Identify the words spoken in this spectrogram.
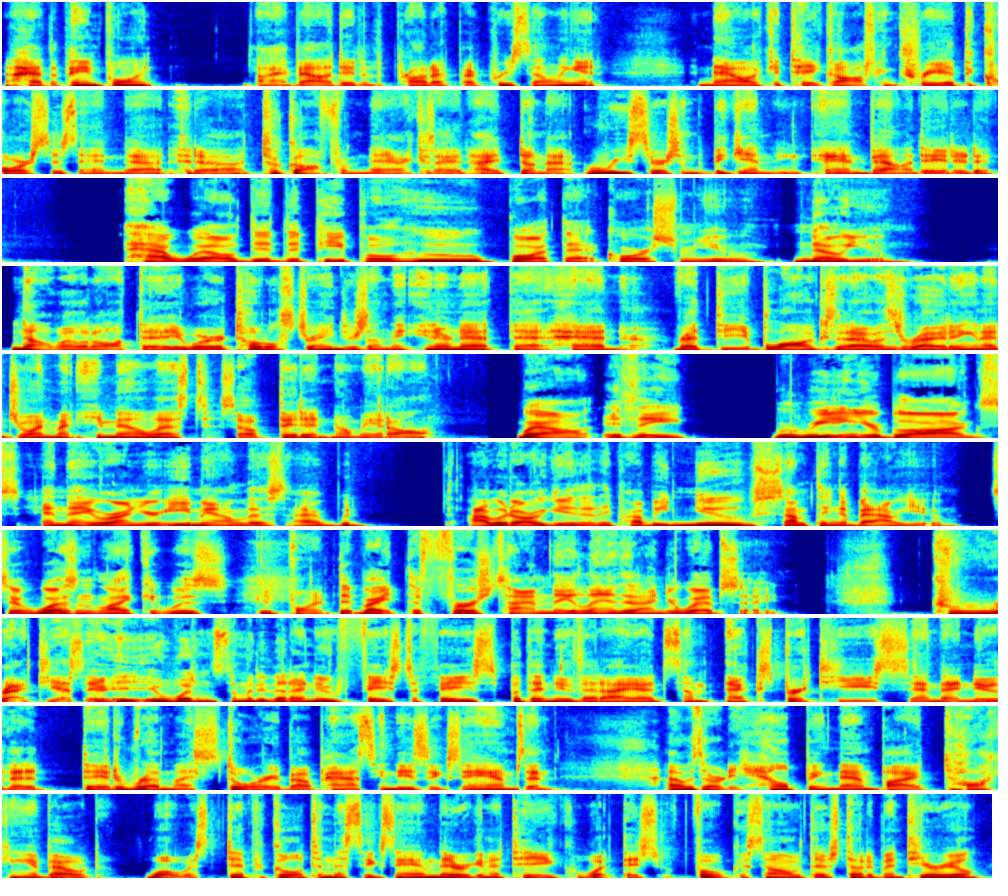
I had the pain point. I validated the product by pre selling it. And now I could take off and create the courses. And uh, it uh, took off from there because I had done that research in the beginning and validated it. How well did the people who bought that course from you know you? Not well at all. They were total strangers on the internet that had read the blogs that I was writing and I joined my email list. So they didn't know me at all. Well, if they were reading your blogs and they were on your email list, I would I would argue that they probably knew something about you. So it wasn't like it was good point. The, right, the first time they landed on your website. Correct. Yes, it, it wasn't somebody that I knew face to face, but they knew that I had some expertise, and they knew that they had read my story about passing these exams, and I was already helping them by talking about what was difficult in this exam they were going to take, what they should focus on with their study material.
